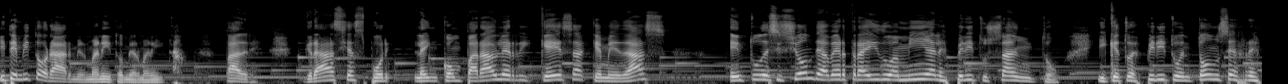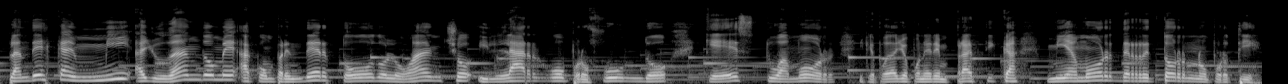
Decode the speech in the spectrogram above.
Y te invito a orar, mi hermanito, mi hermanita. Padre, gracias por la incomparable riqueza que me das en tu decisión de haber traído a mí al Espíritu Santo y que tu Espíritu entonces resplandezca en mí ayudándome a comprender todo lo ancho y largo, profundo que es tu amor y que pueda yo poner en práctica mi amor de retorno por ti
